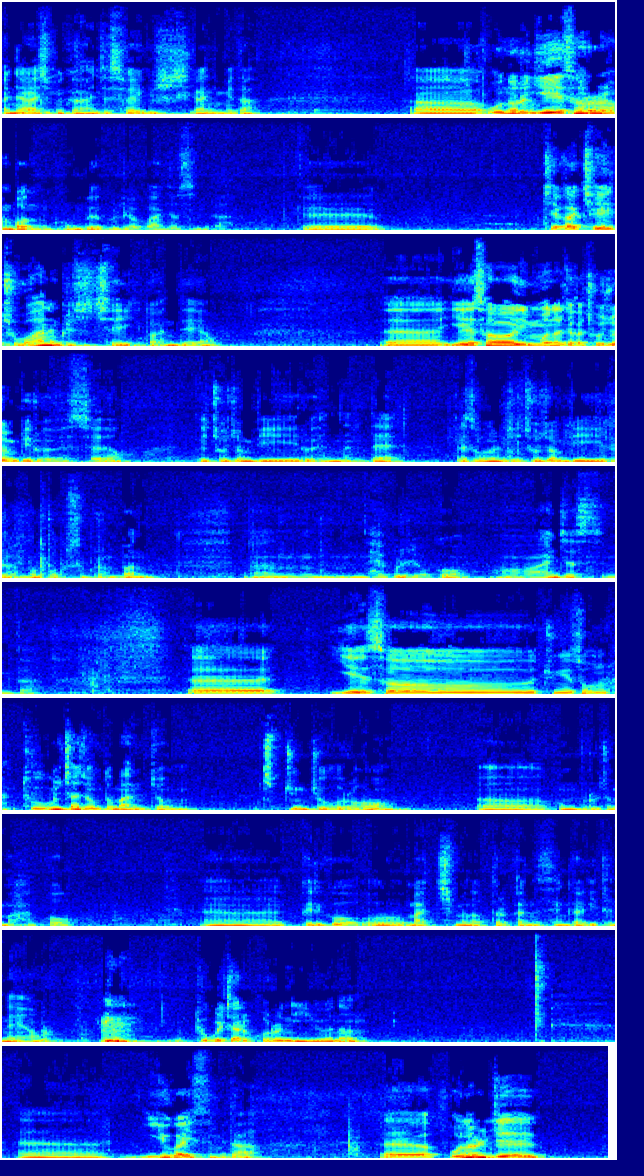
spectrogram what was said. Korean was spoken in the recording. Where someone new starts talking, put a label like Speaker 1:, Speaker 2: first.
Speaker 1: 안녕하십니까. 이제 서해교실 시간입니다. 어, 오늘은 예서를 한번 공부해 보려고 앉았습니다. 그, 제가 제일 좋아하는 글씨체이기도 한데요. 에, 예서 입문을 제가 조전비로 했어요. 그 조전비로 했는데, 그래서 오늘 이제 조전비를 한번 복습을 한번 음, 해보려고 어, 앉았습니다. 에, 예서 중에서 오늘 한 두 글자 정도만 좀 집중적으로 어, 공부를 좀 하고 어, 그리고 어, 마치면 어떨까 하는 생각이 드네요. 두 글자를 고른 이유는 어, 이유가 있습니다. 어, 오늘 이제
